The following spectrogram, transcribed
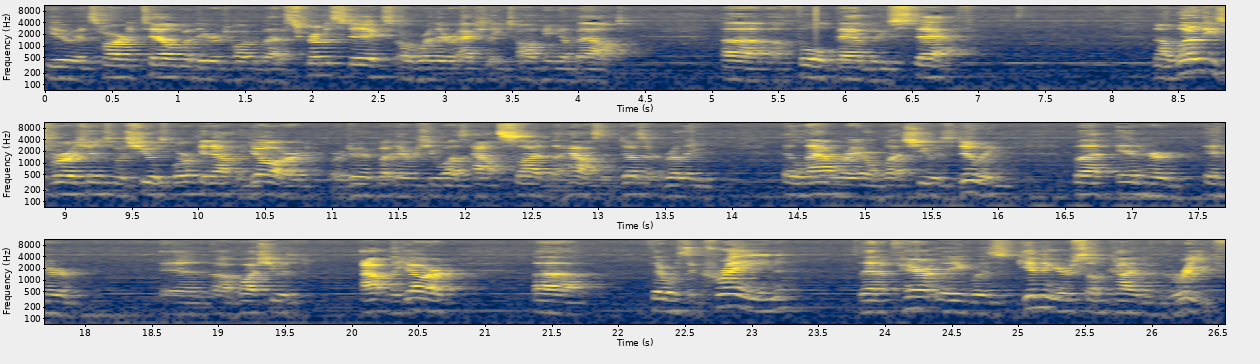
you know, it's hard to tell whether they were talking about eskrima sticks or whether they were actually talking about uh, a full bamboo staff. Now, one of these versions was she was working out in the yard or doing whatever she was outside of the house. It doesn't really elaborate on what she was doing, but in her in her uh, while she was out in the yard, uh, there was a crane that apparently was giving her some kind of grief.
